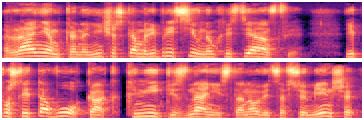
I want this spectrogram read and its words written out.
раннем каноническом репрессивном христианстве. И после того, как книг и знаний становится все меньше,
